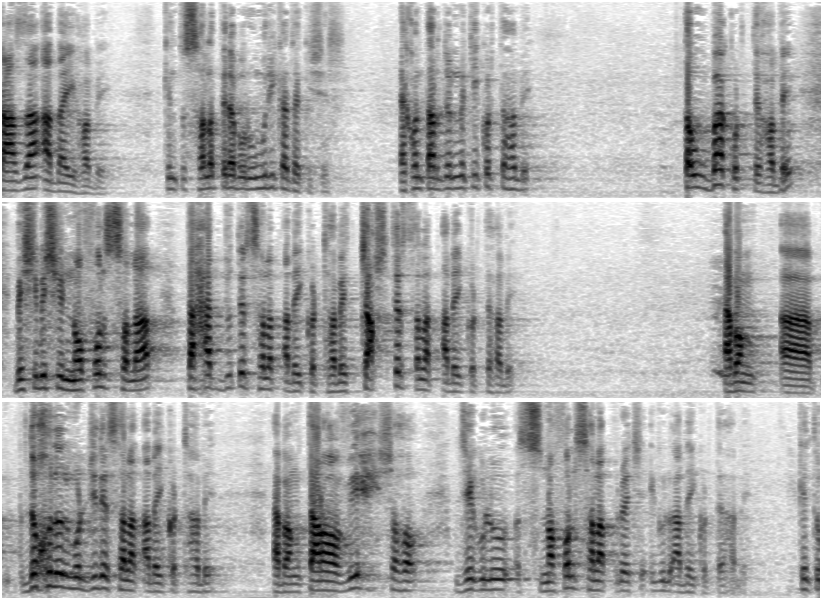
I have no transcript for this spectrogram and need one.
কাজা আদায় হবে। কিন্তু সালাতের আবার উমরি কাজা কিসের? এখন তার জন্য কি করতে হবে? তৌবা করতে হবে। বেশি বেশি নফল সলাপ তাহাজুতের সালাত আদায় করতে হবে চাষতের সালাত আদায় করতে হবে। এবং দখলুল মসজিদের সালাত আদায় করতে হবে। এবং তারাবিহ সহ যেগুলো নফল সালাত রয়েছে, এগুলো আদায় করতে হবে। কিন্তু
